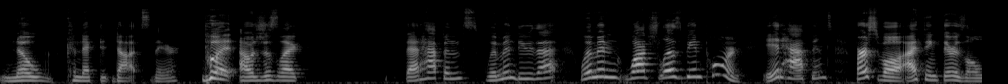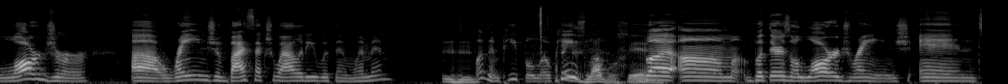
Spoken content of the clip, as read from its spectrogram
no connected dots there. But I was just like that happens. Women do that. Women watch lesbian porn. It happens. First of all, I think there is a larger uh, range of bisexuality within women, Mm-hmm. within people, low I think key. it's levels, yeah. But um, but there's a large range, and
